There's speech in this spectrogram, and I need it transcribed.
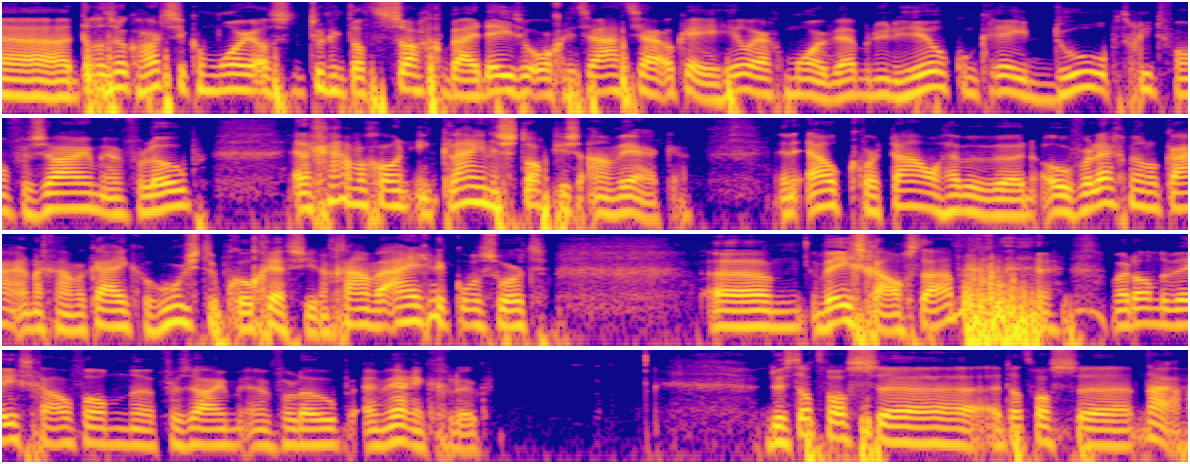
Uh, dat is ook hartstikke mooi als toen ik dat zag bij deze organisatie. Ja, oké, heel erg mooi. We hebben nu een heel concreet doel op het gebied van verzuim en verloop. En daar gaan we gewoon in kleine stapjes aan werken. En elk kwartaal hebben we een overleg met elkaar. En dan gaan we kijken hoe is de progressie. Dan gaan we eigenlijk op een soort um, weegschaal staan. maar dan de weegschaal van uh, verzuim en verloop en werkgeluk. Dus dat was, uh, dat was uh, nou ja,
